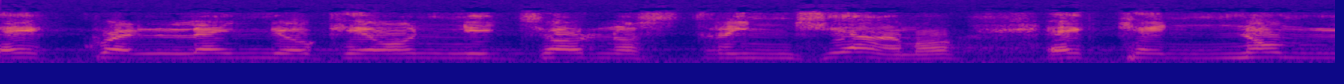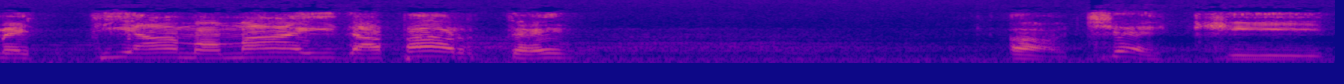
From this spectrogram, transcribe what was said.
è quel legno che ogni giorno stringiamo e che non mettiamo mai da parte? Oh, c'è chi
